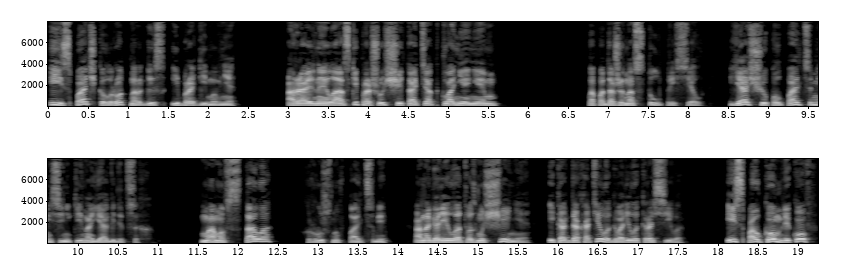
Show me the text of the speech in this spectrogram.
и испачкал рот Наргиз Ибрагимовне. Оральные ласки прошу считать отклонением. Папа даже на стул присел. Я щупал пальцами синяки на ягодицах. Мама встала хрустнув пальцами. Она горела от возмущения, и когда хотела, говорила красиво. Исполком веков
